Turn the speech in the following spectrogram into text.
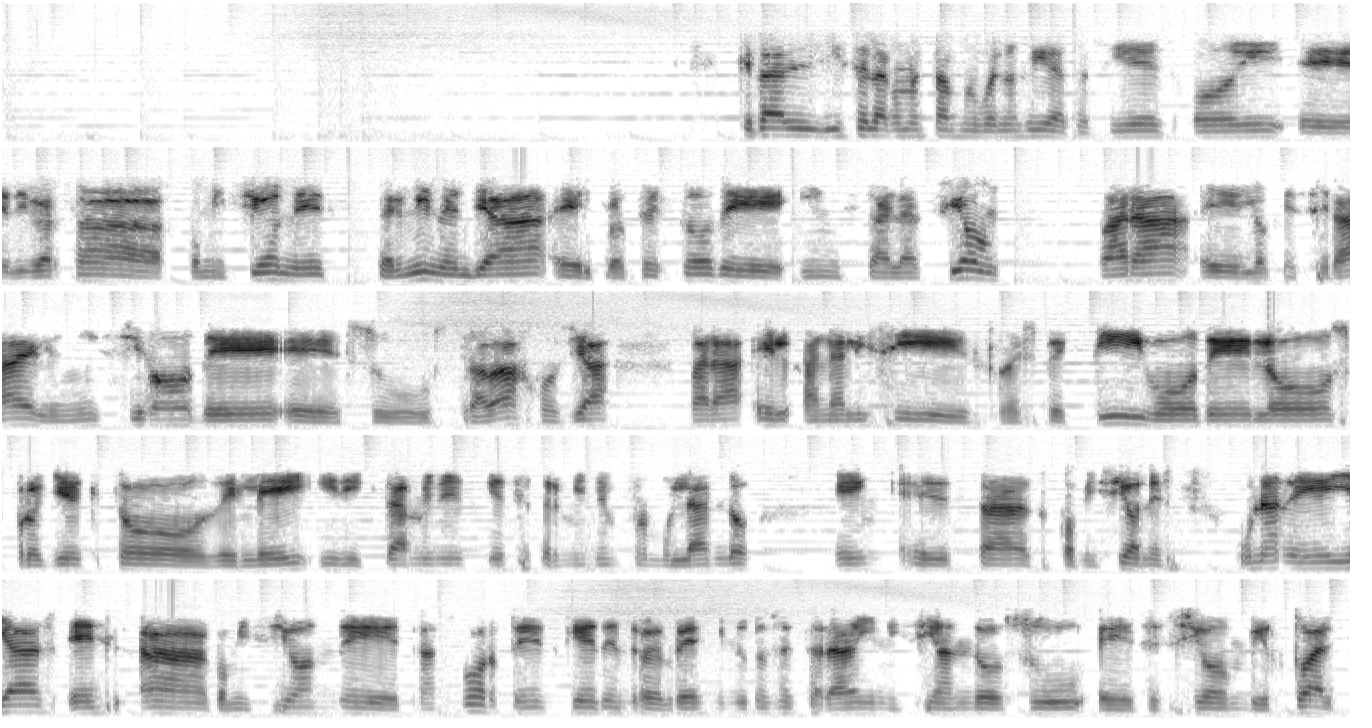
¿Qué tal, Gisela? ¿Cómo estás? Muy buenos días. Así es, hoy eh, diversas comisiones terminan ya el proceso de instalación para eh, lo que será el inicio de eh, sus trabajos ya para el análisis respectivo de los proyectos de ley y dictámenes que se terminen formulando en estas comisiones. Una de ellas es la Comisión de Transportes, que dentro de breves minutos estará iniciando su eh, sesión virtual.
